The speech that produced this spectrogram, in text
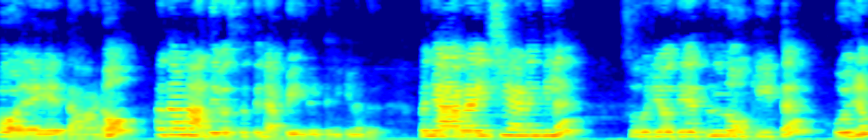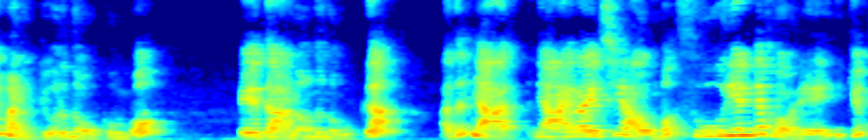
ഹോര ഏതാണോ അതാണ് ആ ദിവസത്തിന് ആ പേരിട്ടിരിക്കുന്നത്. അപ്പൊ ഞായറാഴ്ചയാണെങ്കിൽ സൂര്യോദയത്തിൽ നോക്കിയിട്ട് ഒരു മണിക്കൂർ നോക്കുമ്പോൾ ഏതാണോ എന്ന് നോക്കുക. അത് ഞായറാഴ്ച ആവുമ്പോൾ സൂര്യന്റെ ഹോരയായിരിക്കും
